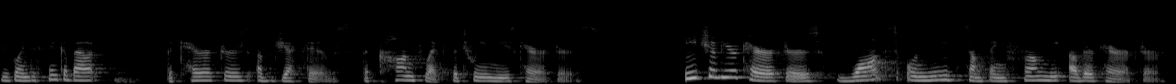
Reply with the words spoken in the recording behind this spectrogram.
you're going to think about the character's objectives, the conflict between these characters. Each of your characters wants or needs something from the other character.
